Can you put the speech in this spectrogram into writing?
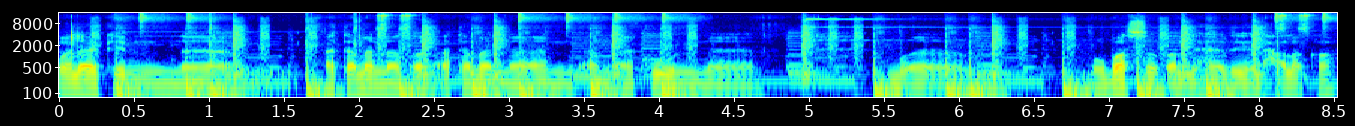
ولكن أتمنى أتمنى أن أن أكون مبسطا لهذه الحلقة.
